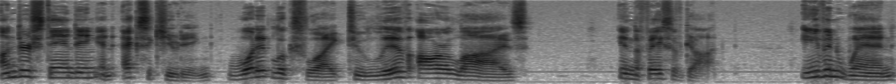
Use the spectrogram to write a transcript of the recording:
understanding and executing what it looks like to live our lives in the face of God, even when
